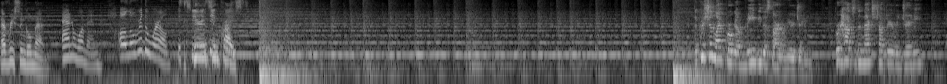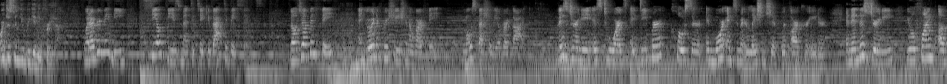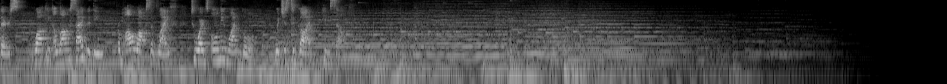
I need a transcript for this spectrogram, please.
every single man and woman all over the world experiencing Christ. The Christian Life program may be the start of your journey, perhaps the next chapter of your journey, or just a new beginning for you. Whatever it may be, CLP is meant to take you back to basics, build you up in faith, and grow in appreciation of our faith, most especially of our God. This journey is towards a deeper, closer, and more intimate relationship with our Creator. And in this journey, you will find others walking alongside with you from all walks of life towards only one goal, which is to God Himself.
